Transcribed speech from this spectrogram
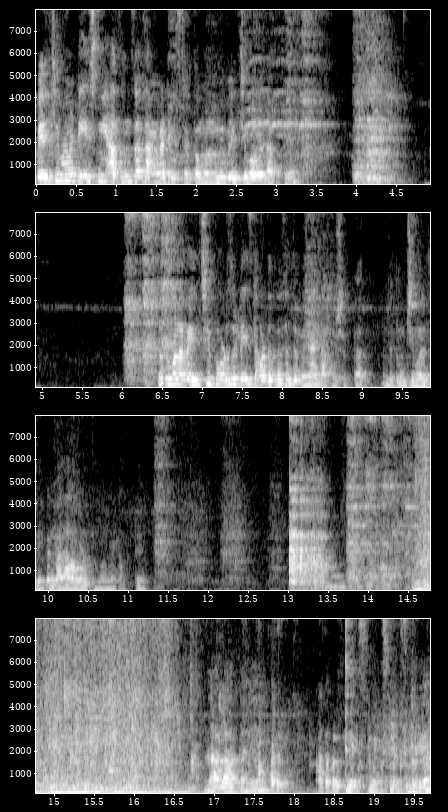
वेलची पावडर टेस्टनी अजूनचा चांगला टेस्ट येतो म्हणून मी वेलची पावडर टाकते. तर तुम्हाला वेलची पावडरचा टेस्ट आवडत नसेल तुम्ही नाही टाकू शकतात. म्हणजे तुमची मर्जी पण मला आवडतं म्हणून मी टाकते. झाला आता हे. आता परत मिक्स मिक्स मिक्स करूया.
